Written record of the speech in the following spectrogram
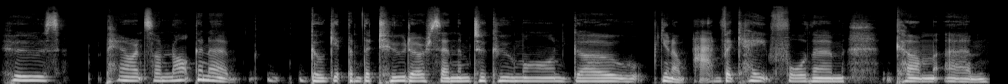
whose parents are not going to go get them the tutor, send them to Kumon, go, you know, advocate for them, come, um,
